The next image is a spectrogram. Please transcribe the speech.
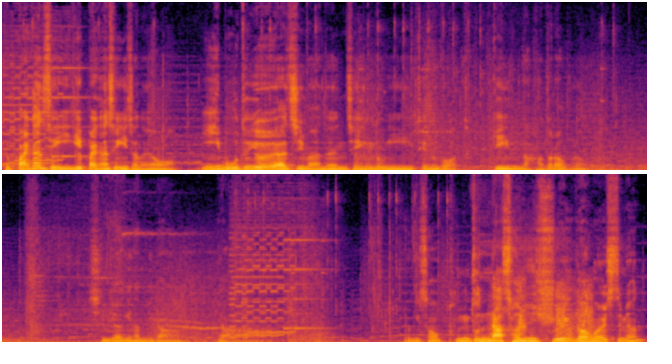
그 빨간색 이게 빨간색이잖아요 이 모드여야지만은 제 행동이 되는 것 같긴 하더라고요. 신기하긴 합니다. 야 여기서 풍둔 나선 쉴검을 쓰면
